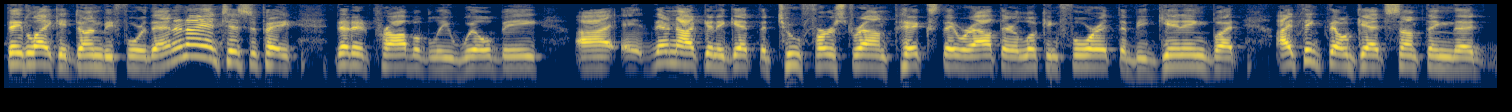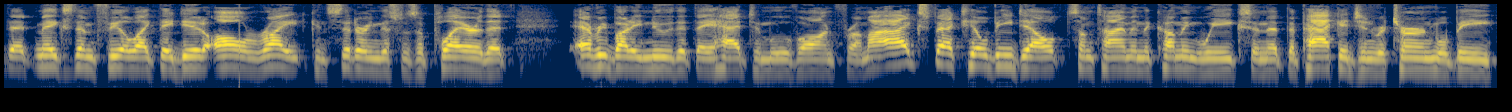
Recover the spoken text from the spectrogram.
they'd like it done before then, and I anticipate that it probably will be. Uh, they're not going to get the two first round picks they were out there looking for at the beginning, but I think they'll get something that, that makes them feel like they did all right, considering this was a player that everybody knew that they had to move on from. I expect he'll be dealt sometime in the coming weeks and that the package in return will be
